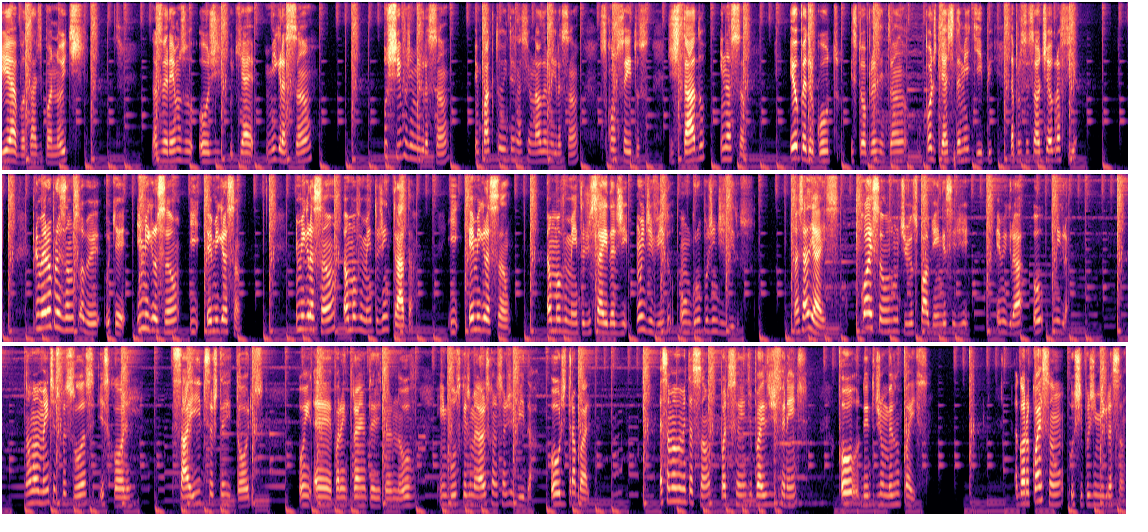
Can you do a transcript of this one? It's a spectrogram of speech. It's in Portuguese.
dia, boa tarde, boa noite. Nós veremos hoje o que é migração, os tipos de migração, o impacto internacional da migração, os conceitos de Estado e nação. Eu, Pedro Couto, estou apresentando o podcast da minha equipe da Processual de Geografia. Primeiro precisamos saber o que é imigração e emigração. Imigração é um movimento de entrada e emigração é um movimento de saída de um indivíduo ou um grupo de indivíduos. Mas, aliás, quais são os motivos para alguém decidir emigrar ou migrar? Normalmente as pessoas escolhem sair de seus territórios ou, é, para entrar em um território novo em busca de melhores condições de vida ou de trabalho. Essa movimentação pode ser entre países diferentes ou dentro de um mesmo país. Agora, quais são os tipos de migração?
